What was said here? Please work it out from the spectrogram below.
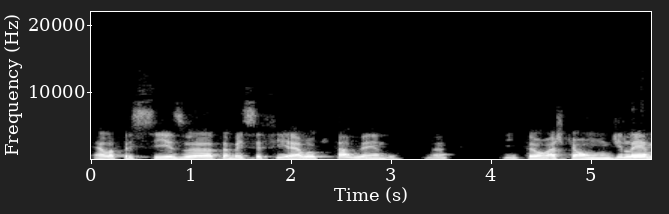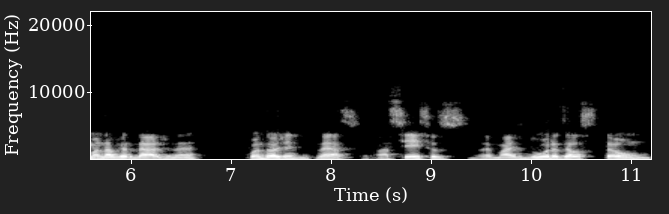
ela precisa também ser fiel ao que está vendo, né? Então acho que é um dilema na verdade, né? Quando a gente, né, as, as, ciências eh, mais duras, elas estão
